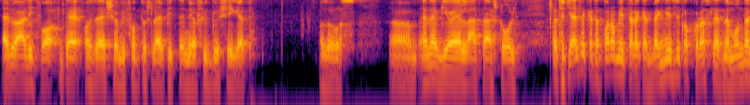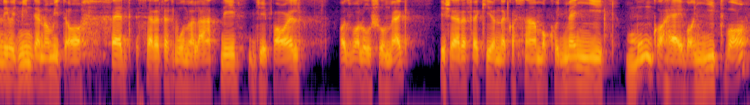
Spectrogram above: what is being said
előállítva, de az első, ami fontos leépíteni a függőséget az orosz eh, energiaellátástól. Tehát, hogyha ezeket a paramétereket megnézzük, akkor azt lehetne mondani, hogy minden, amit a Fed szeretett volna látni, J. Powell, az valósul meg és erre fel kijönnek a számok, hogy mennyi munkahely van nyitva,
